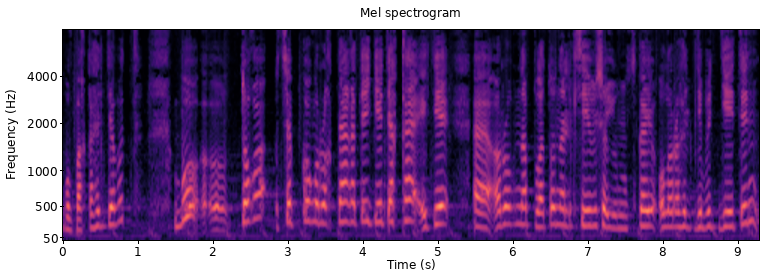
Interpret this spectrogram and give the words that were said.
булбакка хәҗәбит. Бу тога сепкон рухтага тейдетәккә ите ровно Платон Алексеевич Юнускай олар хәҗәбит дейтен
